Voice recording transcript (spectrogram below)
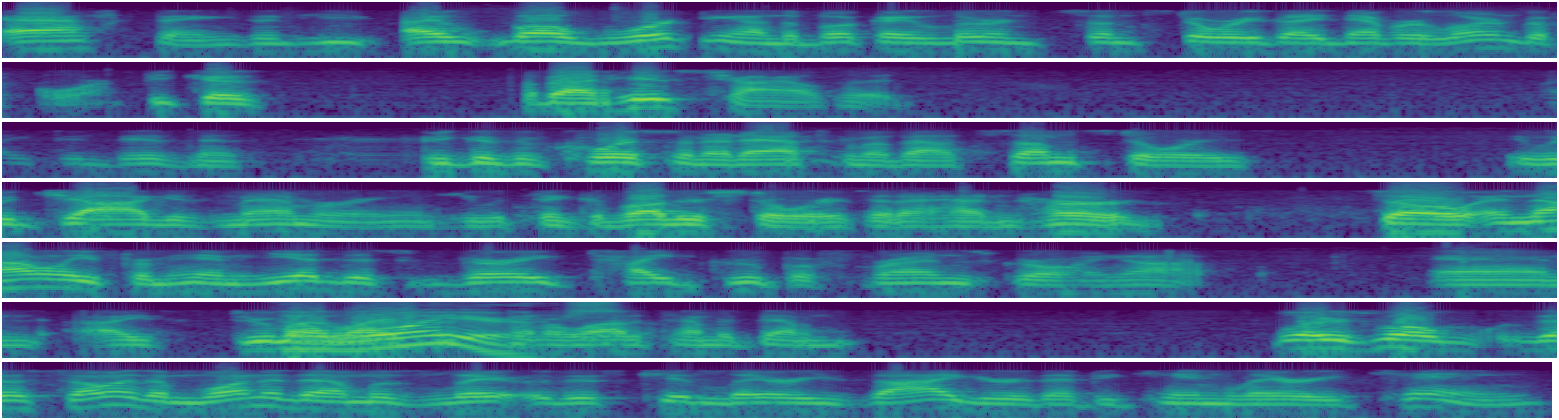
ask things. And he, I, while working on the book, I learned some stories I'd never learned before because about his childhood, life and business. Because of course, when I'd ask him about some stories, it would jog his memory, and he would think of other stories that I hadn't heard. So, and not only from him, he had this very tight group of friends growing up, and I through my The life I spent a lot of time with them. Lawyers, well, the, some of them. One of them was Larry, this kid Larry Zeiger that became Larry King,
